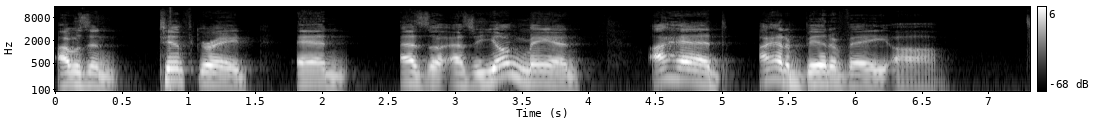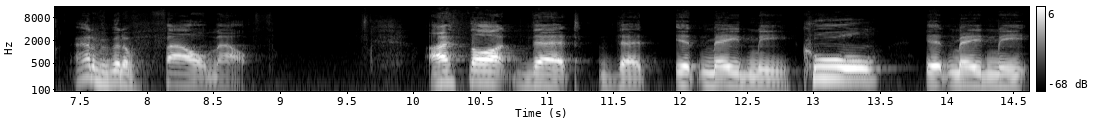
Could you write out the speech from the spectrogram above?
I was in 10th grade, and as a, as a young man, I had, I had a bit of a. Uh, I had a bit of a foul mouth. I thought that that it made me cool. It made me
